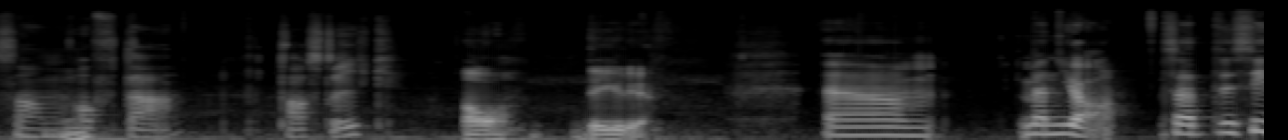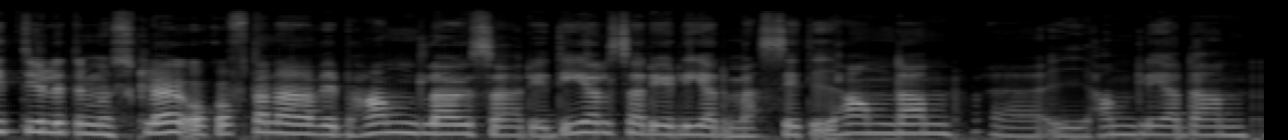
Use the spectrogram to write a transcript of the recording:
som Mm. ofta tar stryk. Ja, det är ju det. Ehm, men ja, så att det sitter ju lite muskler och ofta när vi behandlar så är det ju dels är det ju ledmässigt i handen, eh, i handleden,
